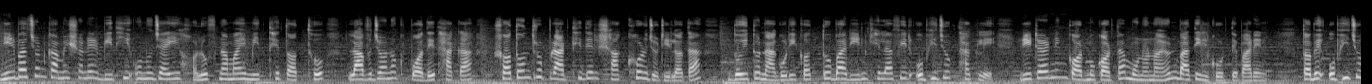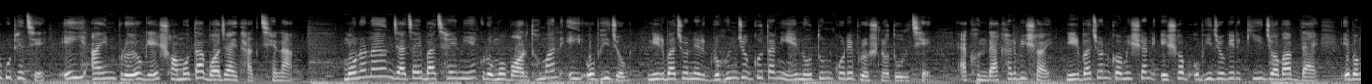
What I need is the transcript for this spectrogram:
নির্বাচন কমিশনের বিধি অনুযায়ী হলফনামায় মিথ্যে তথ্য, লাভজনক পদে থাকা, স্বতন্ত্র প্রার্থীদের স্বাক্ষর জটিলতা, দ্বৈত নাগরিকত্ব বা ঋণ খেলাফির অভিযোগ থাকলে রিটার্নিং কর্মকর্তা মনোনয়ন বাতিল করতে পারেন। তবে অভিযোগ উঠেছে, এই আইন প্রয়োগে সমতা বজায় থাকছে না। মনোনয়ন যাচাই বাছাই নিয়ে ক্রমবর্ধমান এই অভিযোগ নির্বাচনের গ্রহণযোগ্যতা নিয়ে নতুন করে প্রশ্ন তুলছে। এখন দেখার বিষয়, নির্বাচন কমিশন এসব অভিযোগের কী জবাব দেয় এবং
